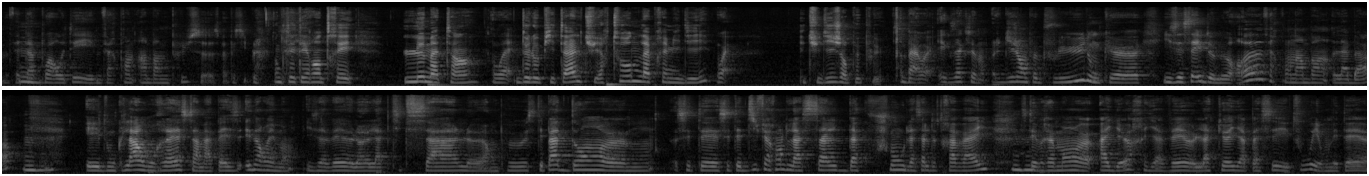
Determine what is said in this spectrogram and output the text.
me faites à mm. poireauter et me faire prendre un bain de plus, euh, c'est pas possible. Donc tu étais rentrée le matin de l'hôpital, tu y retournes l'après-midi. Ouais. Et tu dis j'en peux plus. Bah ouais, exactement. Je dis j'en peux plus. Donc euh, ils essayent de me refaire prendre un bain là-bas. Mhm. Et donc là, on reste, ça m'apaise énormément. Ils avaient euh, la, petite salle, euh, un peu. C'était pas dans. Euh, c'était, différent de la salle d'accouchement ou de la salle de travail. Mhm. C'était vraiment ailleurs. Il y avait l'accueil à passer et tout. Et on était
